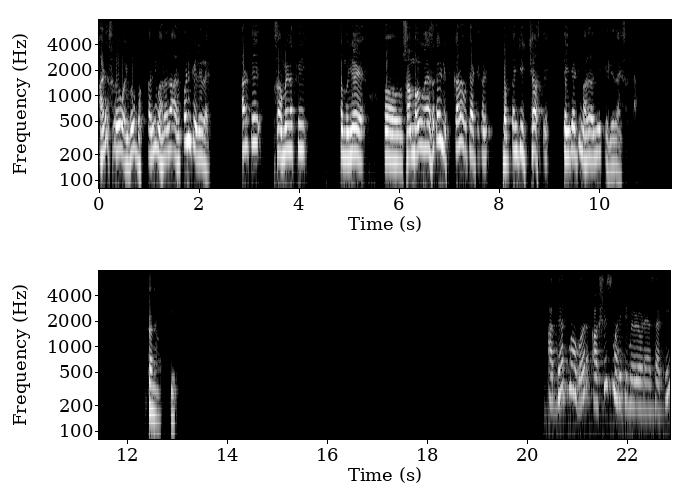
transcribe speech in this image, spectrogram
आणि सगळं वैभव भक्तांनी महाराजांना अर्पण केलेलं आहे. आणि ते सांभाळण्यात की म्हणजे सांभाळून आहे असं काही नाही. करावं त्या ठिकाणी. भक्तांची इच्छा असते. त्यांच्यासाठी महाराजांनी केलेलं आहे सगळं. धन्यवाद. अध्यात्मावर अशीच माहिती मिळवण्यासाठी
